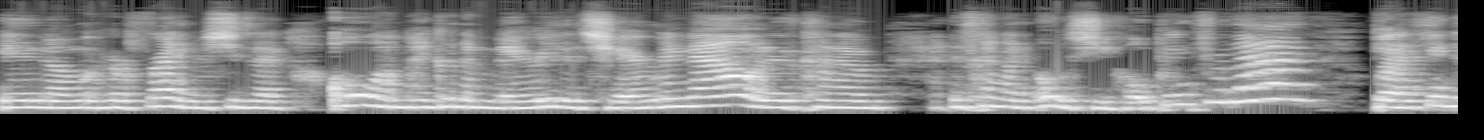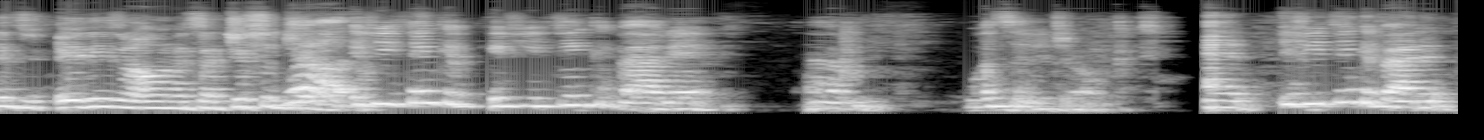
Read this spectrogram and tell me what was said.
in um, with her friend where she's like, "Oh, am I gonna marry the chairman now?" And it's kind of it's kind of like, "Oh, is she hoping for that?" But I think it's it is honest, like just a Well, joke. if you think of, if you think about it, um, was it a joke? And if you think about it,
